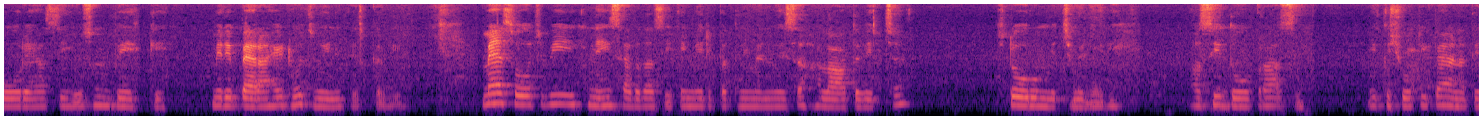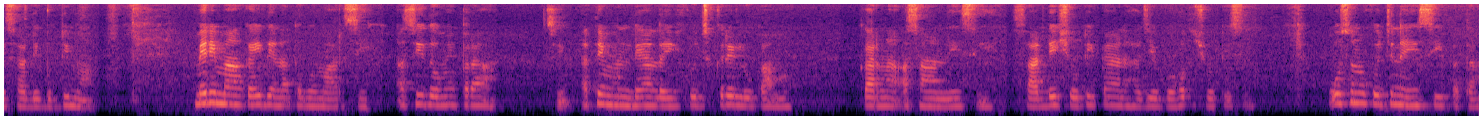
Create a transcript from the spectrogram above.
ਹੋ ਰਿਹਾ ਸੀ ਉਸ ਨੂੰ ਦੇਖ ਕੇ ਮੇਰੇ ਪੈਰਾਂ ਹੇਠੋਂ ਜ਼ਮੀਨ ਖਿਸਕ ਗਈ। ਮੈਂ ਸੋਚ ਵੀ ਨਹੀਂ ਸਕਦਾ ਸੀ ਕਿ ਮੇਰੀ ਪਤਨੀ ਮੈਨੂੰ ਇਸ ਹਾਲਾਤ ਵਿੱਚ ਸਟੋਰ ਰੂਮ ਵਿੱਚ ਮਿਲੇਗੀ। ਅਸੀਂ ਦੋ ਭਰਾ ਸੀ, ਇੱਕ ਛੋਟੀ ਭੈਣ ਅਤੇ ਸਾਡੀ ਬੁੱਢੀ ਮਾਂ। ਮੇਰੀ ਮਾਂ ਕਈ ਦਿਨਾਂ ਤੋਂ ਬਿਮਾਰ ਸੀ। ਅਸੀਂ ਦੋਵੇਂ ਭਰਾ ਸੀ ਅਤੇ ਮੁੰਡਿਆਂ ਲਈ ਕੁਝ ਘਰੇਲੂ ਕੰਮ ਕਰਨਾ ਆਸਾਨ ਨਹੀਂ ਸੀ। ਸਾਡੀ ਛੋਟੀ ਭੈਣ ਹਜੇ ਬਹੁਤ ਛੋਟੀ ਸੀ। ਉਸ ਨੂੰ ਕੁਝ ਨਹੀਂ ਸੀ ਪਤਾ।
